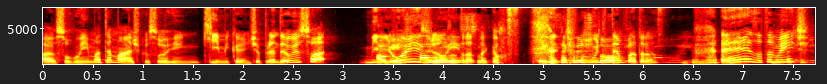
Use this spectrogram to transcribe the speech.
ah, eu sou ruim em matemática, eu sou ruim em química. A gente aprendeu isso há milhões de anos atrás. Daquelas, tipo, muito tempo atrás. É, exatamente.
